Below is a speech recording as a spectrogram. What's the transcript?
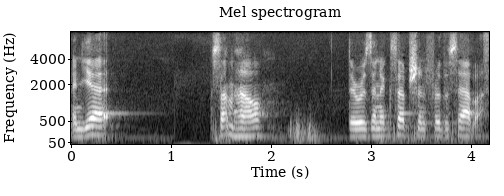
And yet, somehow, there was an exception for the Sabbath.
